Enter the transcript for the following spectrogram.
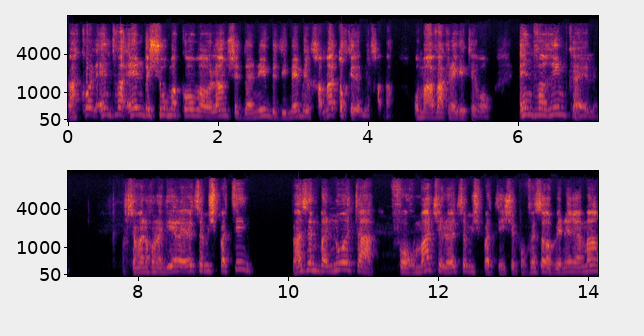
והכל, אין, דבר, אין בשום מקום בעולם שדנים בדיני מלחמה תוך כדי מלחמה, או מאבק נגד טרור. אין דברים כאלה. עכשיו אנחנו נגיע ליועץ המשפטי, ואז הם בנו את פורמט של היועץ המשפטי, שפרופסור אבינרי אמר,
